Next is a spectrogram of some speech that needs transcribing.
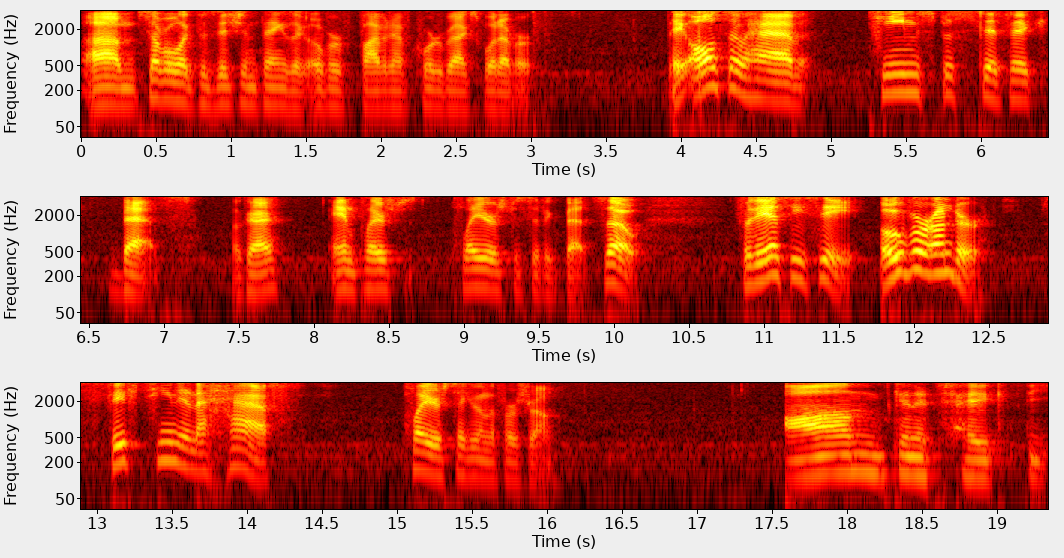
Um, several like position things, like over five and a half quarterbacks, whatever. They also have team specific bets, okay? And players player specific bets. So, for the SEC, over under 15 and a half players taken in the first round. I'm gonna take the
